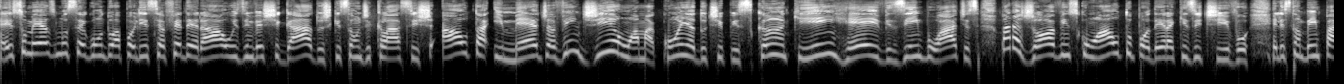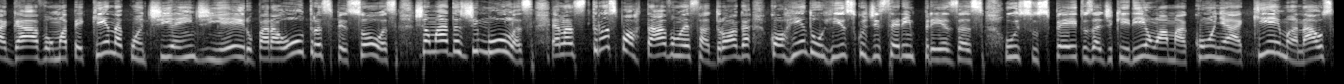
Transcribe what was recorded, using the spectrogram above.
É isso mesmo, segundo a Polícia Federal, os investigados que são de classes alta e média vendiam a maconha do tipo skunk em raves e em boates para jovens com alto poder aquisitivo. Eles também pagavam uma pequena quantia em dinheiro para outras pessoas chamadas de mulas. Elas transportavam essa droga correndo o risco de serem presas. Os suspeitos adquiriam a maconha aqui em Manaus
